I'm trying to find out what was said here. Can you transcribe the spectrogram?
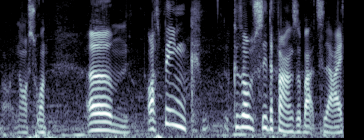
Right, nice one. Um, I think, because obviously the fans are back today,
